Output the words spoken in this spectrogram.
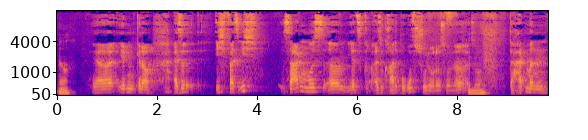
Ne? Ja, eben, genau. Also ich, was ich sagen muss, ähm, jetzt, also gerade Berufsschule oder so, ne? Also Mhm. da hat man,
